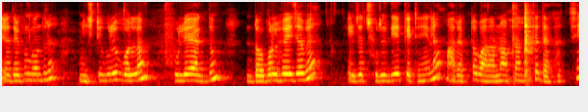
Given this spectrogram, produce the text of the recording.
এটা দেখুন বন্ধুরা, মিষ্টিগুলো বললাম, ফুলে একদম ডবল হয়ে যাবে। এই যে ছুরি দিয়ে কেটে নিলাম, আর একটা বানানো আপনাদেরকে দেখাচ্ছি।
